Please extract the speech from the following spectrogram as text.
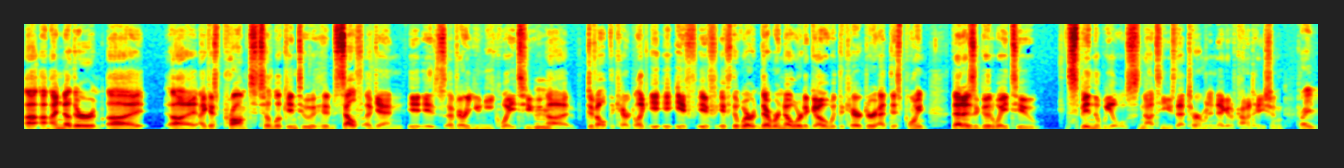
uh, another, uh, uh, I guess, prompt to look into himself again is a very unique way to uh, develop the character. Like if if if there were there were nowhere to go with the character at this point, that is a good way to spin the wheels, not to use that term in a negative connotation. right.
